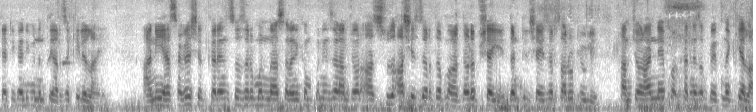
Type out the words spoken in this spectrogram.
त्या ठिकाणी विनंती अर्ज केलेला आहे. आणि ह्या सगळ्या शेतकऱ्यांचं जर म्हणणं असेल आणि कंपनी जर आमच्यावर असू अशीच जर दब- दडपशाही दंडीलशाही जर चालू ठेवली आमच्यावर अन्याय प- करण्याचा प्रयत्न केला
